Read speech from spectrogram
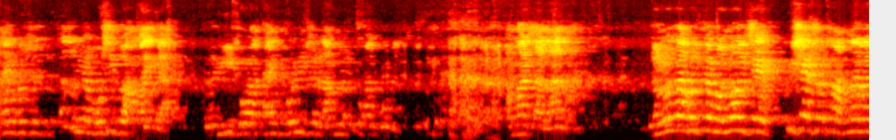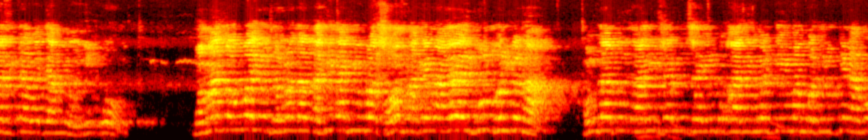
তাই জুতা তুমি মসজিদ হামাই যা ই পড়া তাই তোমার বলি। আমার না হইতে মনে হয়েছে বিশেষত আপনারা যেটা যে আমি অনেক নমাজ উপায় জনতা লাগি লাগি উয়া সব লাগে না এই ভুল হইল না হুমদাতুল গানি সাহেব সাহিল বুখারী মধ্যে ইমাম বদরুদ্দিন আবু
